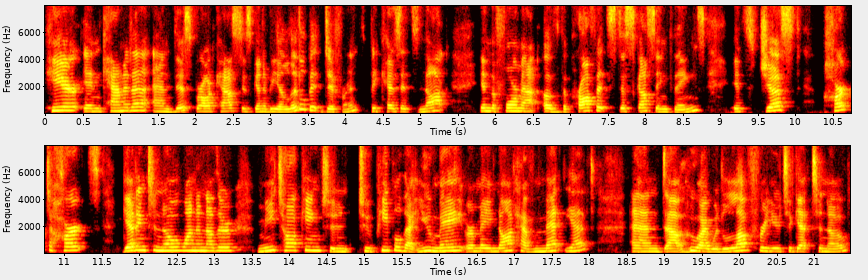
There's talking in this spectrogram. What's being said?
here in Canada. And this broadcast is going to be a little bit different because it's not in the format of the prophets discussing things, it's just heart to hearts getting to know one another, me talking to, to people that you may or may not have met yet, and uh, who I would love for you to get to know.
